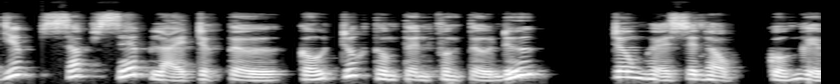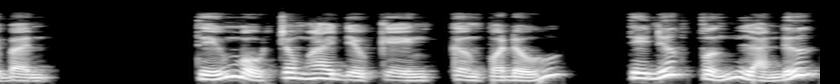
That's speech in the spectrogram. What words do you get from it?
giúp sắp xếp lại trật tự cấu trúc thông tin phân tử nước trong hệ sinh học của người bệnh. Thiếu một trong hai điều kiện cần và đủ, thì nước vẫn là nước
